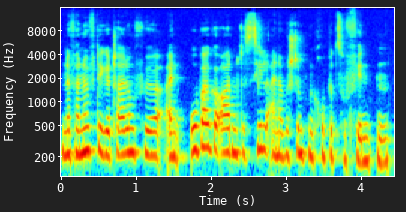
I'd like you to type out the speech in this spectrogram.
eine vernünftige Entscheidung für ein obergeordnetes Ziel einer bestimmten Gruppe zu finden.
